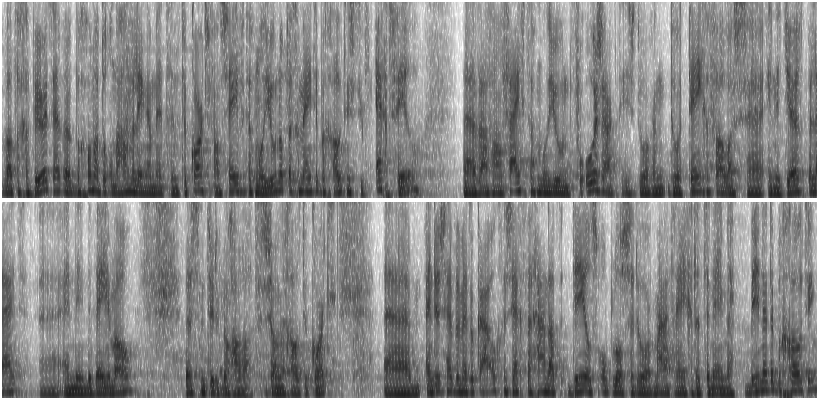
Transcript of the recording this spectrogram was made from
wat er gebeurt. Hè. We begonnen de onderhandelingen met een tekort van 70 miljoen op de gemeentebegroting. Dat is natuurlijk echt veel. Waarvan 50 miljoen veroorzaakt is door, een, door tegenvallers in het jeugdbeleid en in de WMO. Dat is natuurlijk nogal wat, zo'n groot tekort. Um, en dus hebben we met elkaar ook gezegd... we gaan dat deels oplossen door maatregelen te nemen binnen de begroting.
